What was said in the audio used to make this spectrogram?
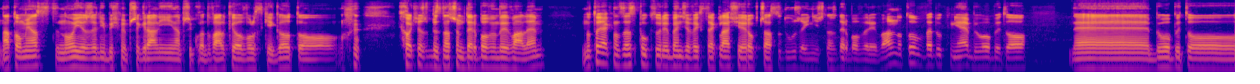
Natomiast no, jeżeli byśmy przegrali na przykład walkę o Wolskiego, to chociażby z naszym derbowym rywalem, no to jak na zespół, który będzie w ekstraklasie rok czasu dłużej niż nasz derbowy rywal, no to według mnie byłoby to e, byłoby to,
